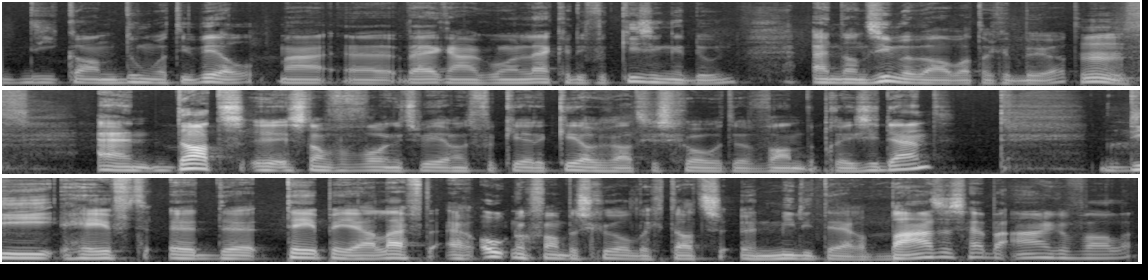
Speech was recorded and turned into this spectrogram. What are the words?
die kan doen wat hij wil, maar uh, wij gaan gewoon lekker die verkiezingen doen. En dan zien we wel wat er gebeurt. Mm. En dat is dan vervolgens weer in het verkeerde keelgat geschoten van de president. Die heeft uh, de TPLF er ook nog van beschuldigd dat ze een militaire basis hebben aangevallen.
